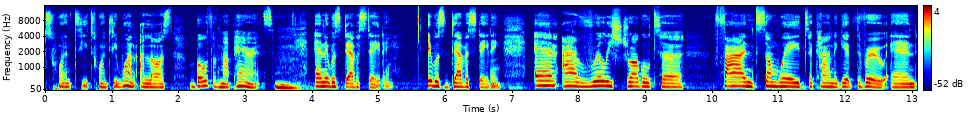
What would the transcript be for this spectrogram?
2021, I lost both of my parents. Mm. And it was devastating. It was devastating. And I really struggled to find some way to kind of get through. And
